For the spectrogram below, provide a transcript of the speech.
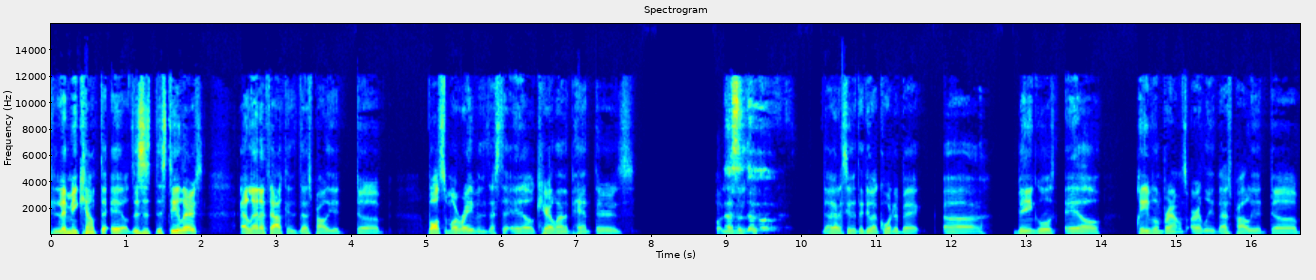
Let me count the L. This is the Steelers, Atlanta Falcons. That's probably a dub. Baltimore Ravens. That's the L. Carolina Panthers. oh, That's a dub. I gotta see what they do at quarterback. Uh Bengals, L, Cleveland Browns early. That's probably a dub.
